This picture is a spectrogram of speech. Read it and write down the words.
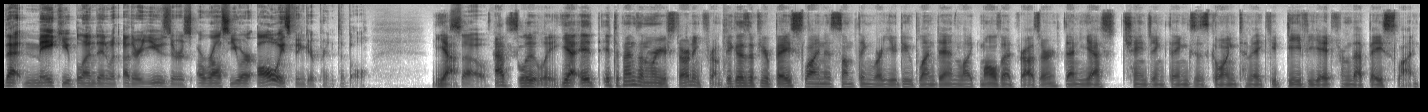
that make you blend in with other users, or else you are always fingerprintable. Yeah, So, absolutely. Yeah, it, it depends on where you're starting from because if your baseline is something where you do blend in like Mullvad browser, then yes, changing things is going to make you deviate from that baseline.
